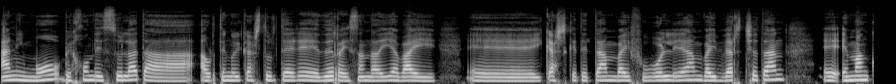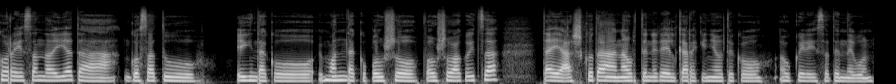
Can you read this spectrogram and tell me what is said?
animo, behonde izuela eta aurtengo ikasturte ere ederra izan dadia bai e, ikasketetan, bai futbolean, bai bertxotan, e, emankorra izan dadia eta gozatu egindako, emandako pauso, pauso bakoitza, eta ea, askotan aurten ere elkarrekin egoteko aukera izaten dugun.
